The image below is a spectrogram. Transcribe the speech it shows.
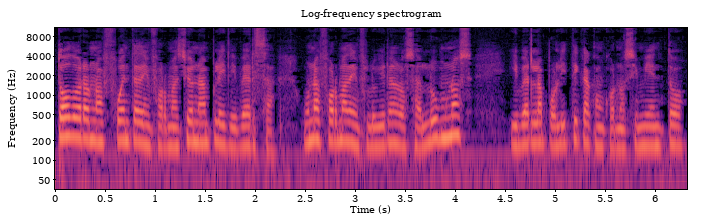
Todo era una fuente de información amplia y diversa, una forma de influir en los alumnos y ver la política con conocimiento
